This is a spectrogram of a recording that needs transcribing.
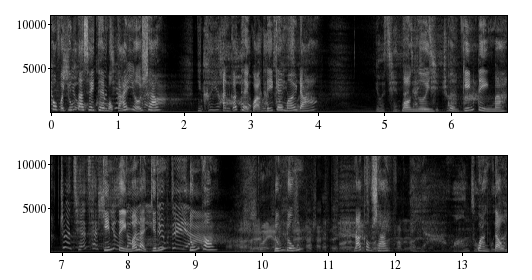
Không phải chúng ta xây thêm một cái nữa sao Anh có thể quản lý cái mới đó. Mọi người cùng kiếm tiền mà. Kiếm tiền mới là chính Đúng không? Đúng đúng. Nói không sai. Quan Tổng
